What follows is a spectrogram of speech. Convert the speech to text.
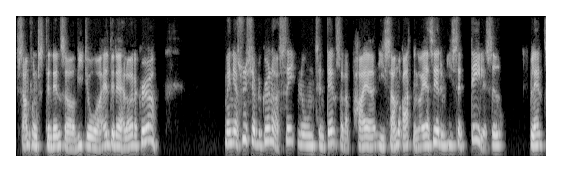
samfundstendenser og videoer og alt det der halvøj, der kører. Men jeg synes, jeg begynder at se nogle tendenser, der peger i samme retning, og jeg ser dem i særdeleshed blandt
